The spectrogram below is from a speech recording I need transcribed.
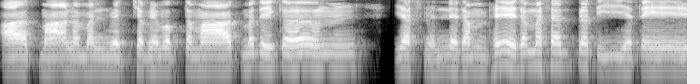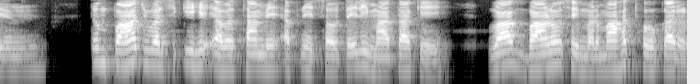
आत्मानमन्वीक्ष विमुक्तमात्मदृक् यस्मिन्निदम भेदमसद प्रतीयते तुम पाँच वर्ष की ही अवस्था में अपनी सौतेली माता के वाग बाणों से मरमाहत होकर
